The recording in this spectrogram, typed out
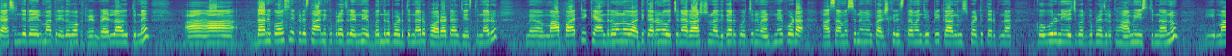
ప్యాసింజర్ రైలు మాత్రం ఏదో ఒకటి రెండు రైళ్ళు ఆగుతున్నాయి. దానికోసం ఇక్కడ స్థానిక ప్రజలు ఎన్నో ఇబ్బందులు పడుతున్నారు పోరాటాలు చేస్తున్నారు. మా పార్టీ కేంద్రంలో అధికారంలో వచ్చిన రాష్ట్రంలో అధికారికి వచ్చిన వెంటనే కూడా ఆ సమస్యను మేము పరిష్కరిస్తామని చెప్పి కాంగ్రెస్ పార్టీ తరపున కొవ్వూరు నియోజకవర్గ ప్రజలకు హామీ ఇస్తున్నాను. ఈ మా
